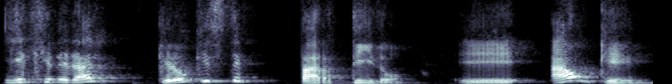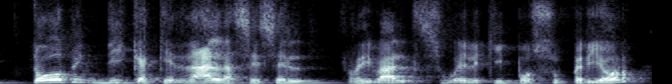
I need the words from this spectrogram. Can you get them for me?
Y en general, creo que este partido, eh, aunque todo indica que Dallas es el rival, el equipo superior,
